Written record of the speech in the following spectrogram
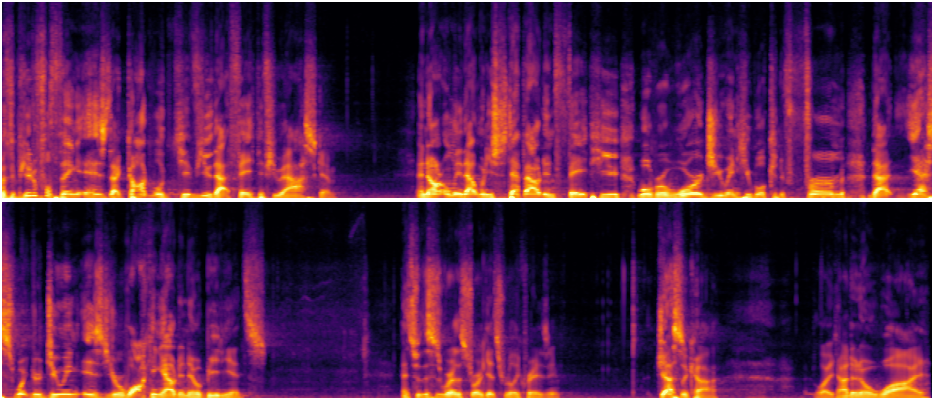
But the beautiful thing is that God will give you that faith if you ask Him. And not only that, when you step out in faith, He will reward you and He will confirm that, yes, what you're doing is you're walking out in obedience. And so this is where the story gets really crazy. Jessica, like, I don't know why,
